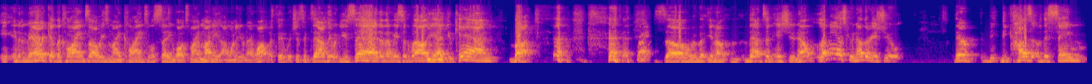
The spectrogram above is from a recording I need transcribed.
in America, the clients always, my clients will say, well, it's my money. I want to do what I want with it, which is exactly what you said. And then we said, well, yeah, you can, but. right. So, you know, that's an issue. Now, let me ask you another issue. There, because of the same,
